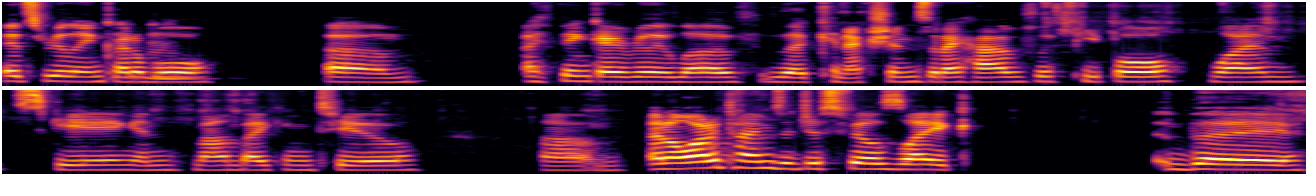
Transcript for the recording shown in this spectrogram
It's really incredible. Um I think I really love the connections that I have with people while I'm skiing and mountain biking too. Um, and a lot of times it just feels like the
